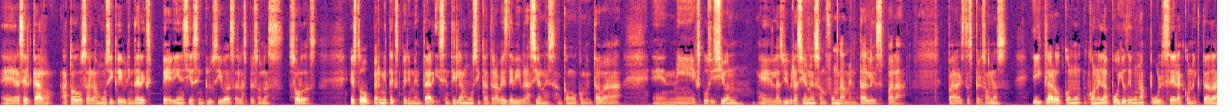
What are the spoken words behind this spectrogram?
eh, acercar a todos a la música y brindar experiencias inclusivas a las personas sordas. Esto permite experimentar y sentir la música a través de vibraciones. Como comentaba en mi exposición, eh, las vibraciones son fundamentales para, para estas personas. Y claro, con, con el apoyo de una pulsera conectada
